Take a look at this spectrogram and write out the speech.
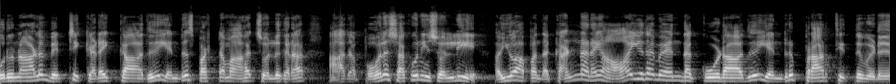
ஒரு நாளும் வெற்றி கிடைக்காது என்று ஸ்பஷ்டமாக சொல்லுகிறார். அதை போல சகுனி சொல்லி ஐயோ அப்ப அந்த கண்ணனை ஆயுதம் ஏந்த கூடாது என்று பிரார்த்தித்து விடு.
